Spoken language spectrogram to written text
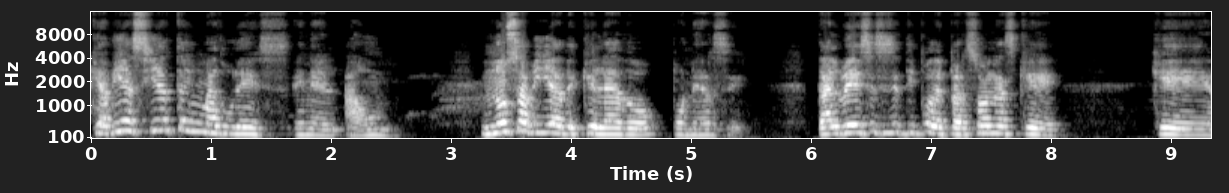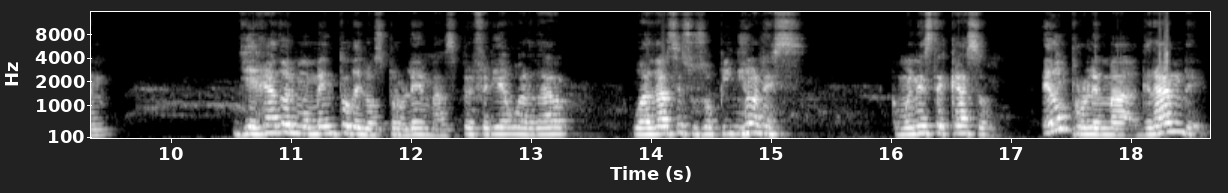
que había cierta inmadurez en él aún. No sabía de qué lado ponerse. Tal vez es ese tipo de personas que, que llegado el momento de los problemas, prefería guardar, guardarse sus opiniones como en este caso. Era un problema grande,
